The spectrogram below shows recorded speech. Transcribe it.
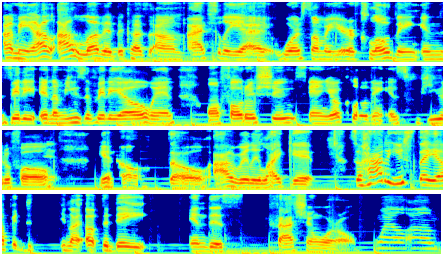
I mean, I, I love it because um actually I wore some of your clothing in the video in a music video and on photo shoots and your clothing is beautiful, you know. So I really like it. So how do you stay up at you know up to date in this fashion world? Well, um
